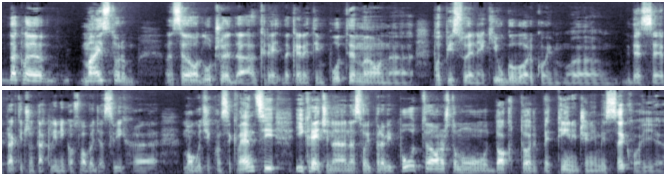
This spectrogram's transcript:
dakle, majstor se odlučuje da, kre, da krene tim putem, on uh, potpisuje neki ugovor kojim, uh, gde se praktično ta klinika oslobađa svih uh, mogućih konsekvenci i kreće na, na svoj prvi put. Ono što mu doktor Petini, čini mi se, koji je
